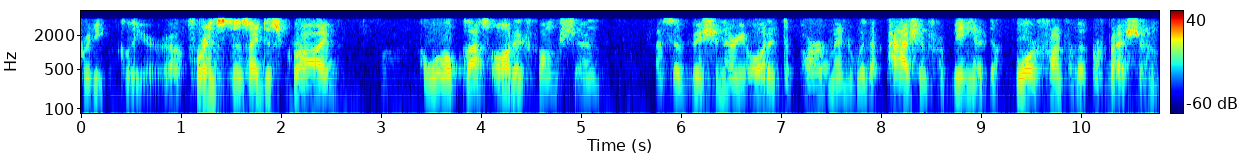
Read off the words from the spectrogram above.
pretty clear. Uh, for instance, I describe a world-class audit function as a visionary audit department with a passion for being at the forefront of the profession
